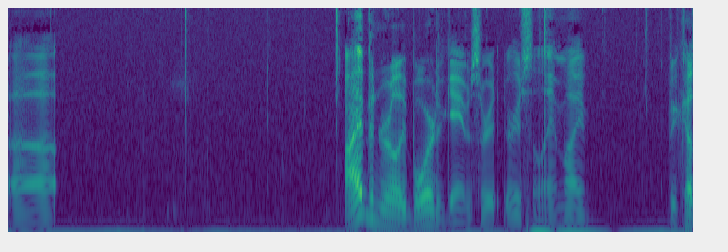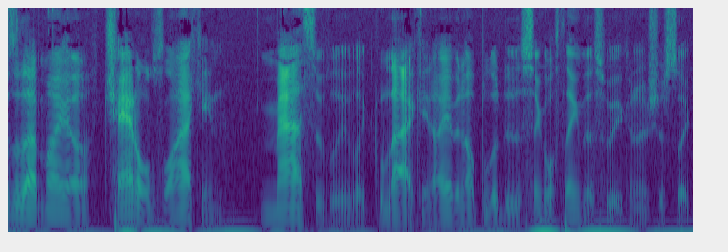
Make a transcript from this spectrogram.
Uh, I've been really bored of games re- recently, and my because of that, my uh, channel's lacking massively, like lacking. I haven't uploaded a single thing this week, and it's just like,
